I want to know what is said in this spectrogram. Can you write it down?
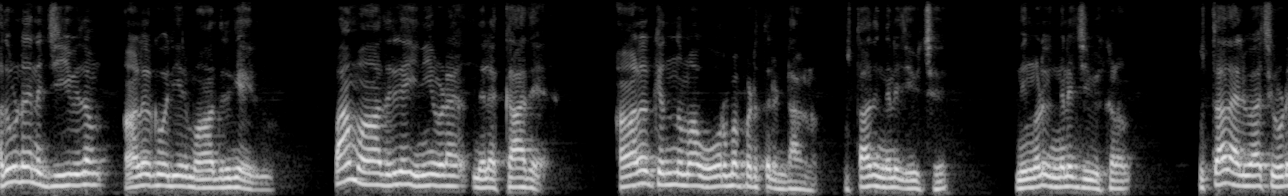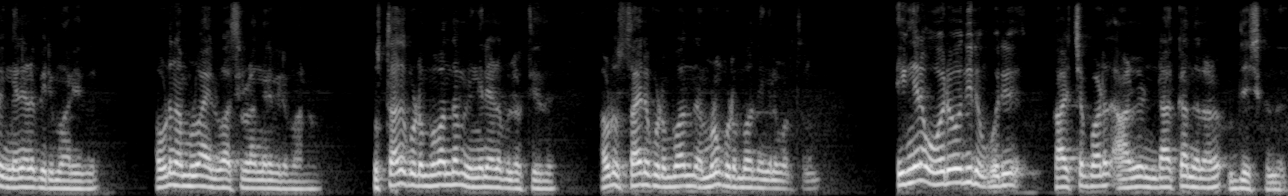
അതുകൊണ്ട് തന്നെ ജീവിതം ആളുകൾക്ക് വലിയൊരു മാതൃകയായിരുന്നു. അപ്പം ആ മാതൃക ഇനി ഇവിടെ നിലക്കാതെ ആളുകൾക്കെന്നും ആ ഓർമ്മപ്പെടുത്തൽ ഉണ്ടാകണം. ഉസ്താദ് ഇങ്ങനെ ജീവിച്ച് നിങ്ങളും ഇങ്ങനെ ജീവിക്കണം. ഉസ്താദ് അയൽവാസികളോട് ഇങ്ങനെയാണ് പെരുമാറിയത്. അവിടെ നമ്മളും അയൽവാസികളും അങ്ങനെ പെരുമാറണം. ഉസ്താദ് കുടുംബബന്ധം എങ്ങനെയാണ് പുലർത്തിയത്. അവിടെ ഉസ്താദിന്റെ കുടുംബബന്ധം നമ്മളും കുടുംബബന്ധം എങ്ങനെ പുലർത്തണം. ഇങ്ങനെ ഓരോന്നിനും ഒരു കാഴ്ചപ്പാട് ആളുകൾ ഉണ്ടാക്കുക എന്നുള്ളതാണ് ഉദ്ദേശിക്കുന്നത്.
